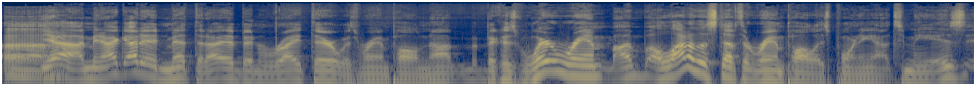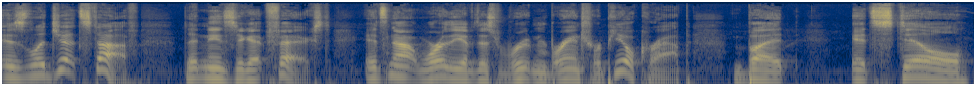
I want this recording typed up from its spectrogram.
Uh, yeah, I mean, I got to admit that I have been right there with Rand Paul, not because where Rand, a lot of the stuff that Rand Paul is pointing out to me is is legit stuff that needs to get fixed. It's not worthy of this root and branch repeal crap, but it's still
